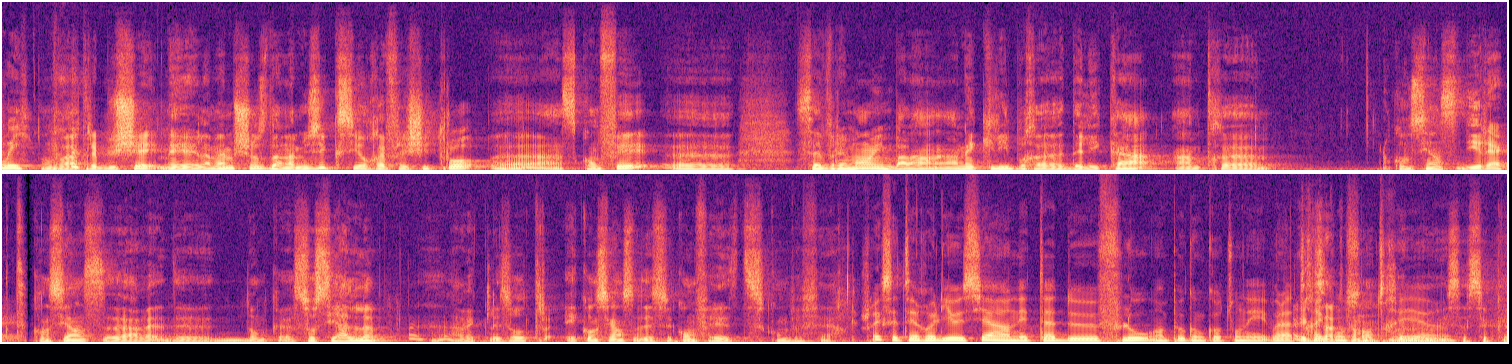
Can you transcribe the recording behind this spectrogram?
Oui. on va trébucher. Mais la même chose dans la musique, si on réfléchit trop euh, à ce qu'on fait, euh, c'est vraiment une balance, un équilibre délicat entre conscience directe, conscience euh, avec de- donc euh, sociale euh, avec les autres et conscience de ce qu'on fait, de ce qu'on veut faire. Je crois que c'était relié aussi à un état de flow, un peu comme quand on est voilà, très Exactement. concentré. Oui, c'est ce que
